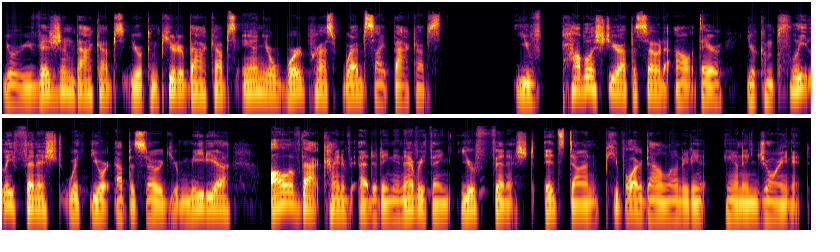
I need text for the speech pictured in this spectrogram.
your revision backups, your computer backups, and your WordPress website backups, you've published your episode out there. You're completely finished with your episode, your media, all of that kind of editing and everything, you're finished. It's done. People are downloading it and enjoying it.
